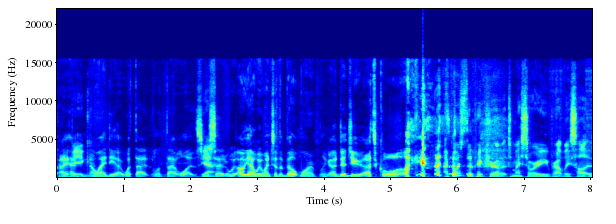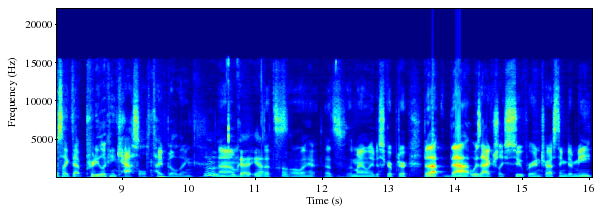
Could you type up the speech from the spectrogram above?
I Um, had big. no idea what that what that was. Yeah. You said, oh yeah, we went to the Biltmore. I'm like, oh, did you? That's cool. I posted a picture of it to my story. You probably saw it. It was like that pretty looking castle type building. Um, Hmm, okay, yeah. That's all I. Ha- that's my only descriptor. But that that was actually super interesting to me.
